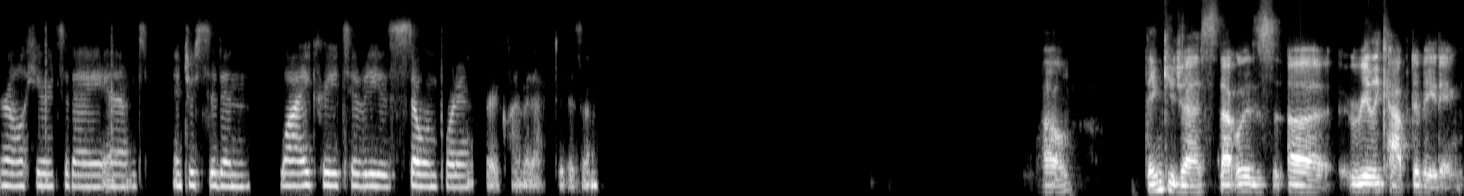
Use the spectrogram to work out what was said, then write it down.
you're all here today and interested in why creativity is so important for climate activism. Wow. Thank you, Jess. That was uh, really captivating.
